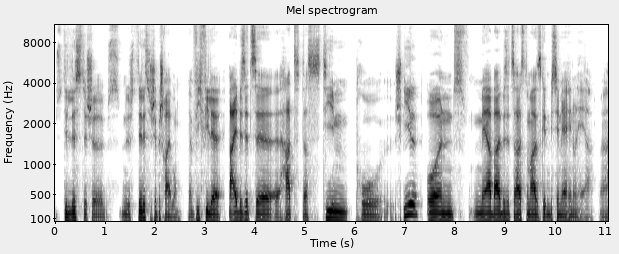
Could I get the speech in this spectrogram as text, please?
stilistische, stilistische Beschreibung. Ja, wie viele Ballbesitze hat das Team pro Spiel und mehr Ballbesitze heißt normal, es geht ein bisschen mehr hin und her. Ja.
